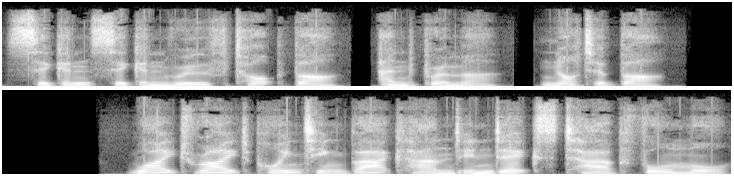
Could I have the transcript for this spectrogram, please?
Saigon Saigon Rooftop Bar, and Broma, Not a Bar. White right pointing backhand index tab for more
